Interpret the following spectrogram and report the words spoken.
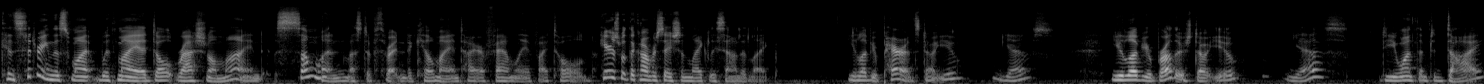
considering this with my adult rational mind, someone must have threatened to kill my entire family if I told. Here's what the conversation likely sounded like You love your parents, don't you? Yes. You love your brothers, don't you? Yes. Do you want them to die?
